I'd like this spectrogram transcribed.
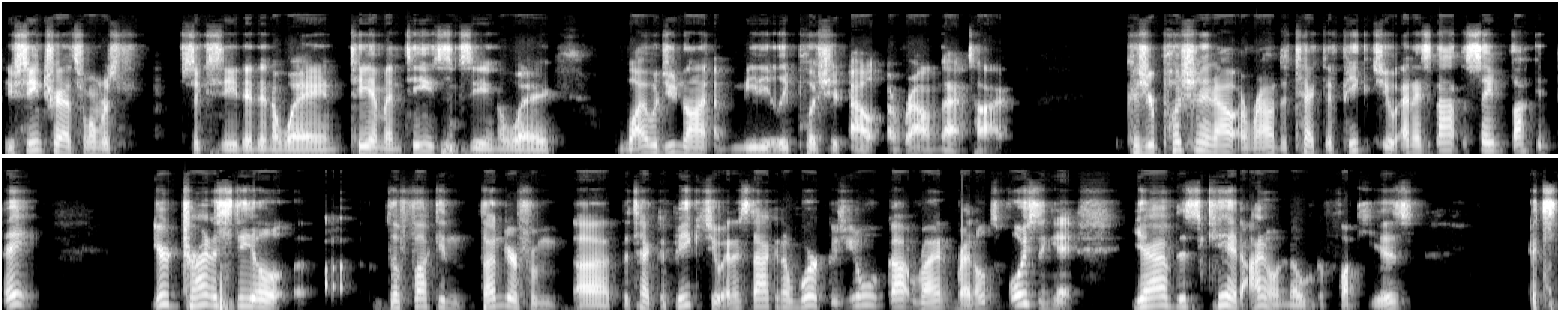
you've seen Transformers succeeded in a way and TMNT succeed in a way. Why would you not immediately push it out around that time? Because you're pushing it out around Detective Pikachu and it's not the same fucking thing. You're trying to steal the fucking thunder from uh, Detective Pikachu, and it's not gonna work because you don't got Ryan Reynolds voicing it. You have this kid. I don't know who the fuck he is. It's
